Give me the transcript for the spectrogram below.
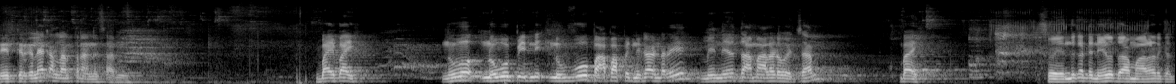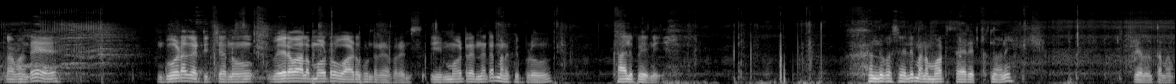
నేను తిరగలేక అల్లంటున్నాను స్వామి. బాయ్ బాయ్. నువ్వు నువ్వు పిన్ని నువ్వు పాప పిన్నిగా అండరి మేము నేను దామ ఆలాడ వచ్చాం. బాయ్. సో ఎందుకంటే నేను దామ ఆలాడికి వెళ్తున్నామంటే గోడ కట్టించాను. వేరే వాళ్ళ మోటార్ వాడుకుంటున్నాను ఫ్రెండ్స్ ఈ మోటార్ ఏంటంటే మనకి ఇప్పుడు కాలిపోయింది. అందుకోసం వెళ్ళి మన మోటార్ తయారు చేసుకుందామని వెళ్తున్నాం.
